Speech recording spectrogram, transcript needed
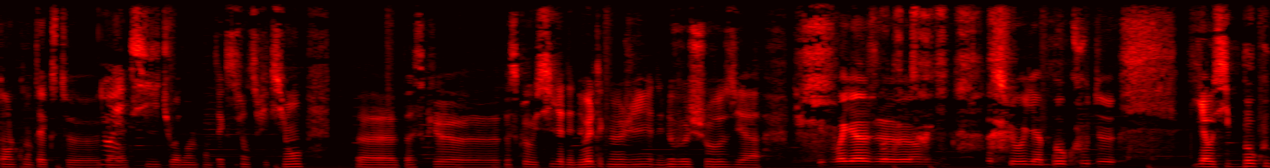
dans le contexte euh, Ouais. galaxie, tu vois, dans le contexte science-fiction. euh, parce que parce que aussi il y a des nouvelles technologies, il y a des nouvelles choses, il y a des voyages euh, spatiaux, il y a beaucoup de il y a aussi beaucoup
